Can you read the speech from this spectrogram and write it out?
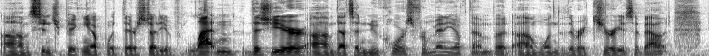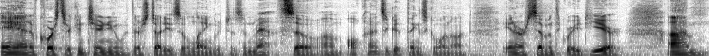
Um, students are picking up with their study of Latin this year. Um, that's a new course for many of them, but one that they're very curious about. And of course, they're continuing with their studies of languages and math. So all kinds of good things going on in our seventh grade year. Um,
